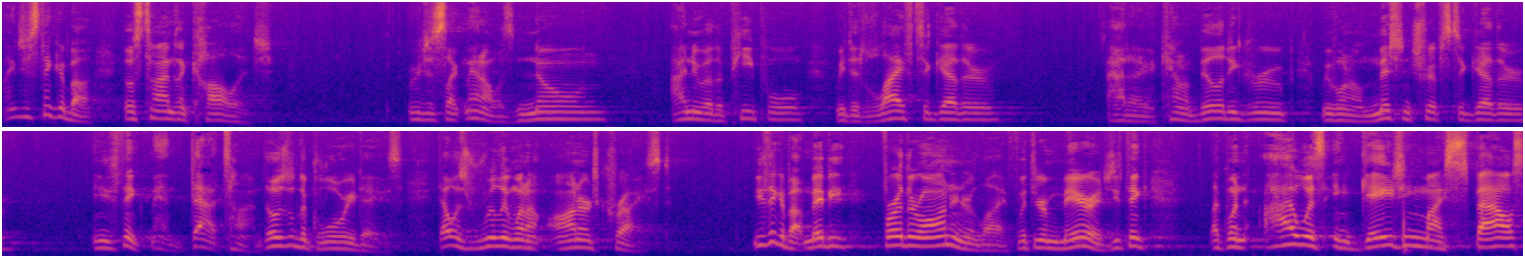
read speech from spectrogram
Like, just think about those times in college. We were just like, man, I was known. I knew other people. We did life together. I had an accountability group. We went on mission trips together. And you think, man, that time, those were the glory days. That was really when I honored Christ. You think about maybe further on in your life with your marriage. You think, like when I was engaging my spouse,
